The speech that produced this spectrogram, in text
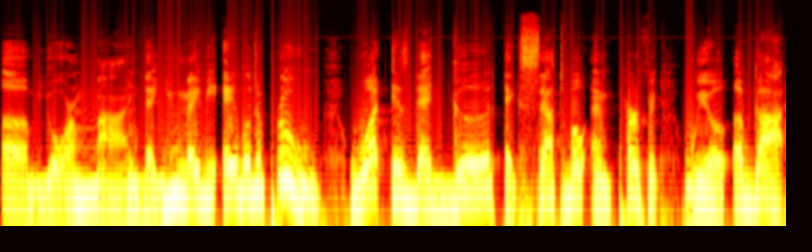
of your mind, that you may be able to prove what is that good, acceptable, and perfect will of God.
